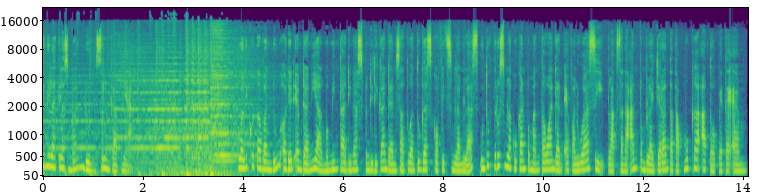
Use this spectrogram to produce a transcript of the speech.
inilah kilas Bandung selengkapnya. Wali Kota Bandung Oded M. Daniel meminta Dinas Pendidikan dan Satuan Tugas COVID-19 untuk terus melakukan pemantauan dan evaluasi pelaksanaan pembelajaran tatap muka atau PTM.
